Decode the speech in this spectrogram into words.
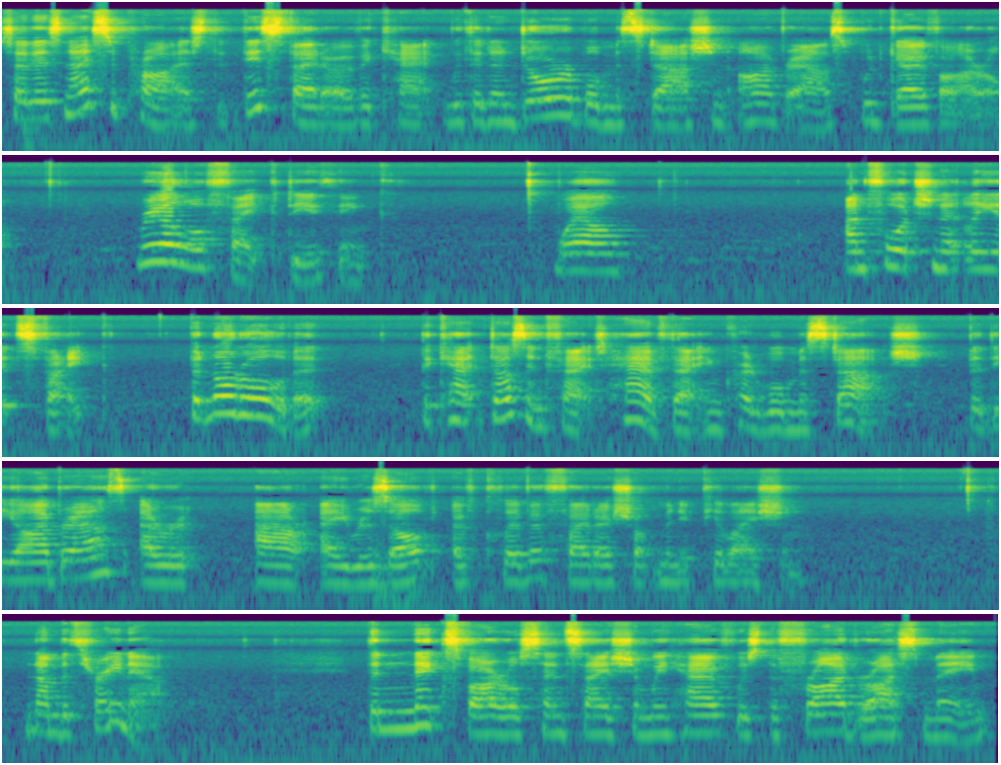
So there's no surprise that this photo of a cat with an adorable moustache and eyebrows would go viral. Real or fake, do you think? Well, unfortunately it's fake, but not all of it. The cat does in fact have that incredible moustache, but the eyebrows are, are a result of clever Photoshop manipulation. Number three now. The next viral sensation we have was the fried rice meme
